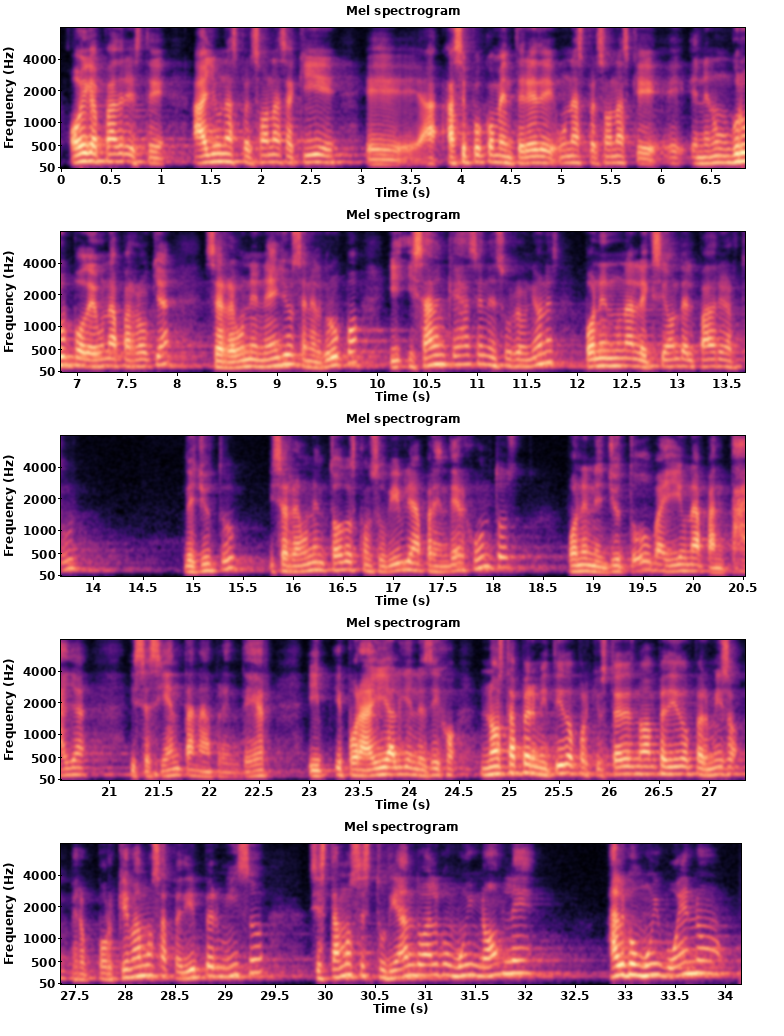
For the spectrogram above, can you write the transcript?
Oiga, padre, este, hay unas personas aquí, eh, hace poco me enteré de unas personas que eh, en un grupo de una parroquia se reúnen ellos en el grupo y, ¿saben qué hacen en sus reuniones? Ponen una lección del padre Artur de YouTube y se reúnen todos con su Biblia a aprender juntos. Ponen en YouTube ahí una pantalla y se sientan a aprender. Y, por ahí alguien les dijo, no está permitido porque ustedes no han pedido permiso. Pero ¿por qué vamos a pedir permiso si estamos estudiando algo muy noble, algo muy bueno?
